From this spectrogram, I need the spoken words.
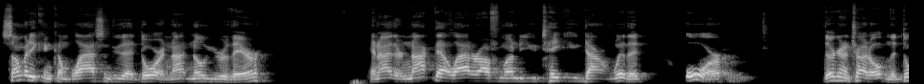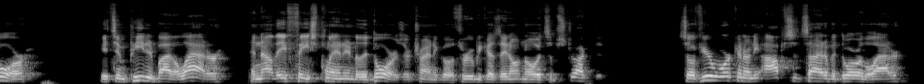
somebody can come blasting through that door and not know you're there and either knock that ladder off from under you, take you down with it, or they're going to try to open the door. It's impeded by the ladder, and now they face plant into the door as they're trying to go through because they don't know it's obstructed. So if you're working on the opposite side of a door with a ladder,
